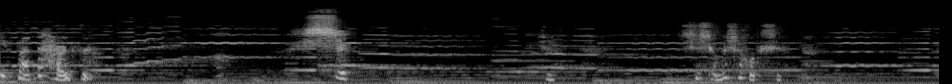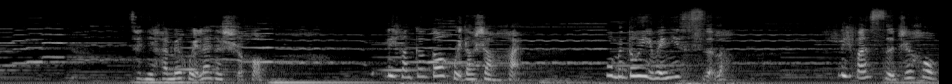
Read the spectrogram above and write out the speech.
是厉凡的儿子？是。这是什么时候的事？在你还没回来的时候，厉凡刚刚回到上海，我们都以为你死了。厉凡死之后，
